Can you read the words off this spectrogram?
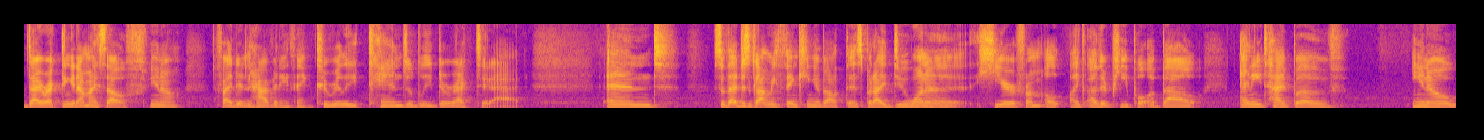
directing it at myself, you know, if I didn't have anything to really tangibly direct it at. And so that just got me thinking about this, but I do want to hear from uh, like other people about any type of you know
